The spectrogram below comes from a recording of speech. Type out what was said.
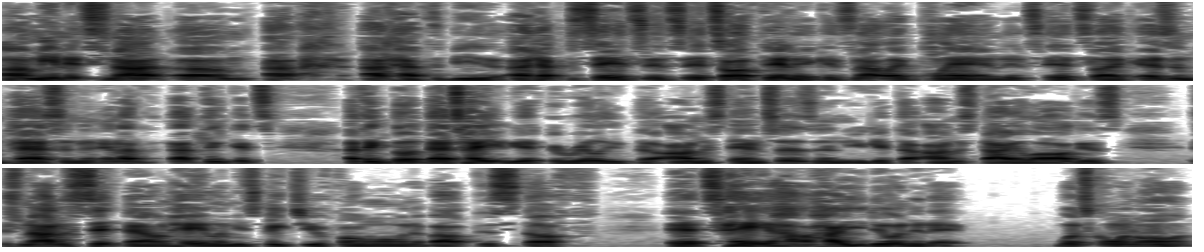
I mean, it's not. Um, I, would have to be. I'd have to say it's it's it's authentic. It's not like planned. It's it's like as in passing. And I, I think it's. I think that's how you get the really the honest answers and you get the honest dialogue. Is it's not a sit down. Hey, let me speak to you for a moment about this stuff. It's hey, how how you doing today? What's going on?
